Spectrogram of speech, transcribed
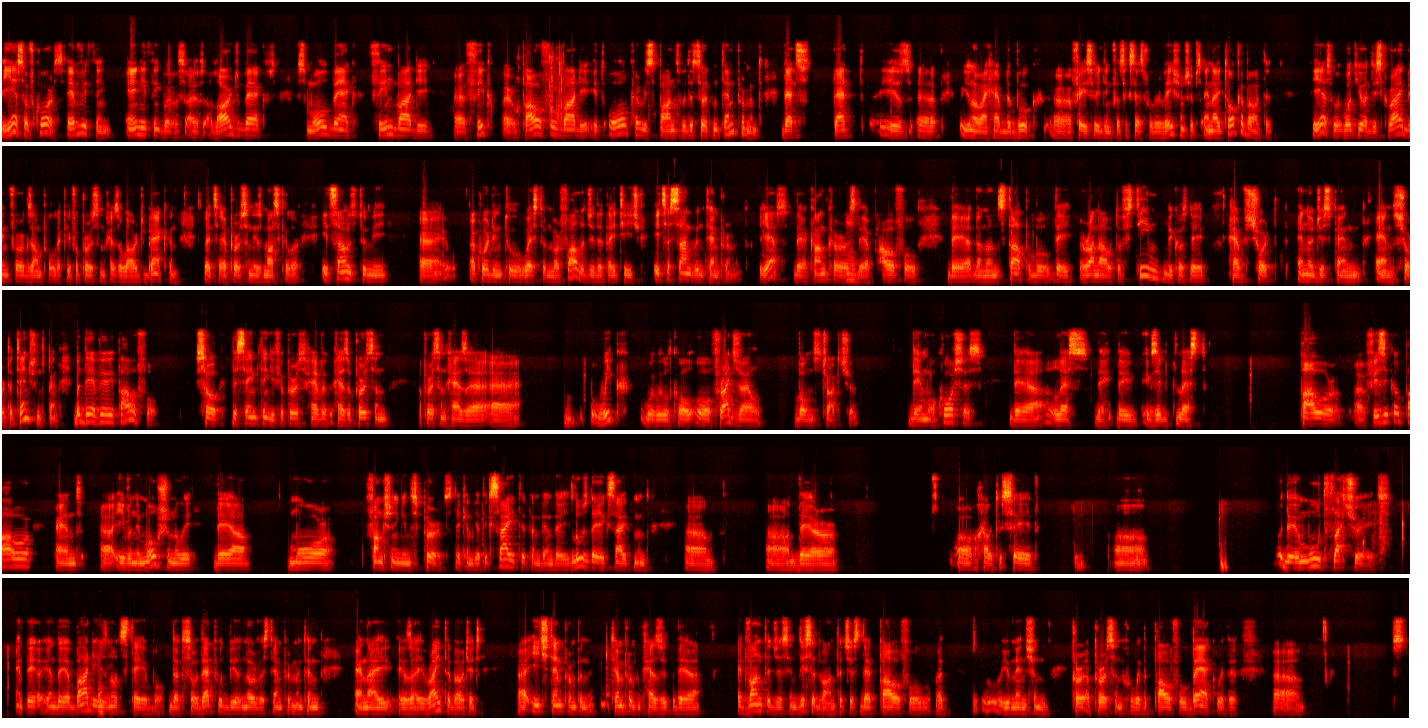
yes of course everything anything a, a large back small back thin body a thick powerful body it all corresponds with a certain temperament that's that is, uh, you know, I have the book uh, Face Reading for Successful Relationships, and I talk about it. Yes, what you are describing, for example, like if a person has a large back and let's say a person is muscular, it sounds to me, uh, according to Western morphology that I teach, it's a sanguine temperament. Yes, they are conquerors, mm. they are powerful, they are unstoppable, they run out of steam because they have short energy span and short attention span, but they're very powerful. So the same thing if a person have a, has a person, a person has a, a weak, what we will call, or fragile bone structure, they're more cautious. They're less. They, they exhibit less power, uh, physical power, and uh, even emotionally, they are more functioning in spurts. They can get excited and then they lose their excitement. Um, uh, their, uh, how to say it, uh, their mood fluctuates and their, and their body is not stable. That, so that would be a nervous temperament. And, and I, as I write about it, uh, each temperament, temperament has their advantages and disadvantages that powerful you mentioned per, a person who with a powerful back with a uh,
